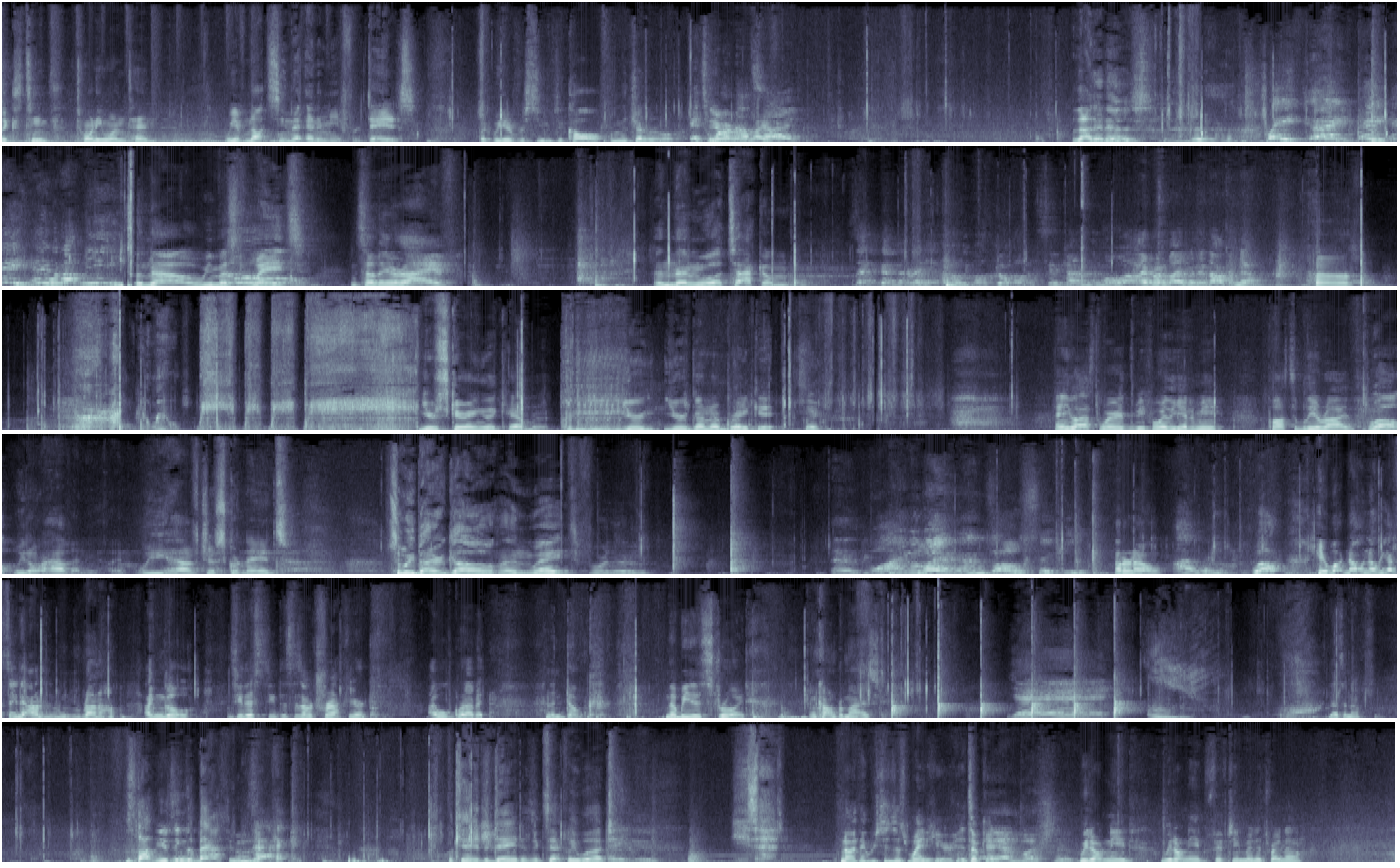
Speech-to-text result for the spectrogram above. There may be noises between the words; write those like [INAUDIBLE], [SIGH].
April 16th, 2110. We have not seen the enemy for days, but we have received a call from the general. It's they are warm arriving. outside. That it is. Wait, hey, hey, hey, hey, what about me? So now we must No! wait until they arrive, and then we'll attack them. Zach, I got a better idea. How about we both go up at the same time and then we'll, uh, I run by him and then knock him down. Huh? You're scaring the camera. You- You're you're gonna break it. Here. Any last words before the enemy possibly arrive? Well, we don't have anything. We have just grenades. So we better go and wait for them. And why are my hands all sticky? I don't know. I don't know. Well, here, what? No, no, we gotta stay down and run up. I can go. See this? See, this is our trap here. I will grab it and then dunk. They'll be destroyed and compromised. Yeah. That's enough. Stop using the bathroom, Zach. Okay, the date is exactly what he said. No, I think we should just wait here. It's okay. Ambush them. We don't need we don't need 15 minutes right now.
